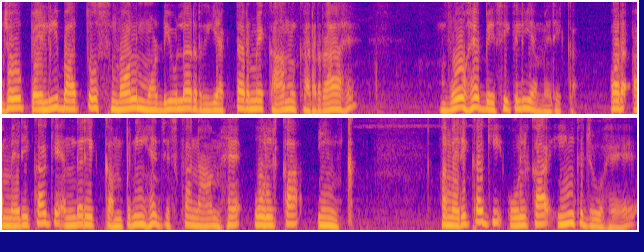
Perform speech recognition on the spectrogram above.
जो पहली बात तो स्मॉल मॉड्यूलर रिएक्टर में काम कर रहा है, वो है बेसिकली अमेरिका। और अमेरिका के अंदर एक कंपनी है जिसका नाम है ओल्का इंक। अमेरिका की ओल्का इंक जो है,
